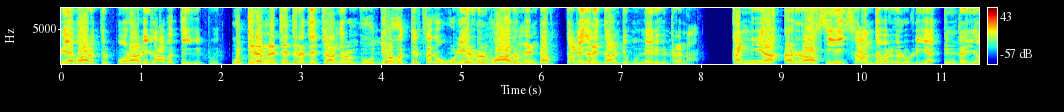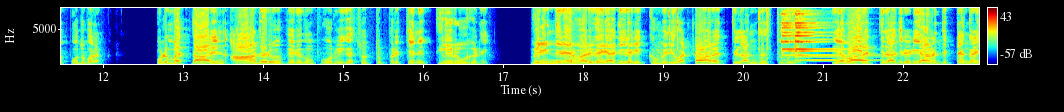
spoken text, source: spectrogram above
வியாபாரத்தில் போராடி லாபத்தை ஈட்டுவது உத்திரம் நட்சத்திரத்தை சார்ந்தவர்களுக்கு உத்தியோகத்தில் சக ஊழியர்கள் வாதம் வேண்டாம் தடைகளை தாண்டி முன்னேறுகின்றனர். கன்னியா ராசியை சார்ந்தவர்களுடைய இன்றைய பொதுபலன் குடும்பத்தாரின் ஆதரவு பெருகும் பூர்வீக சொத்து பிரச்சனை தீர்வு கிடை விருந்தினர் வருகை அதிகரிக்கும். வெளி வட்டாரத்தில் அந்தஸ்து உயரும். வியாபாரத்தில் அதிரடியான திட்டங்களை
